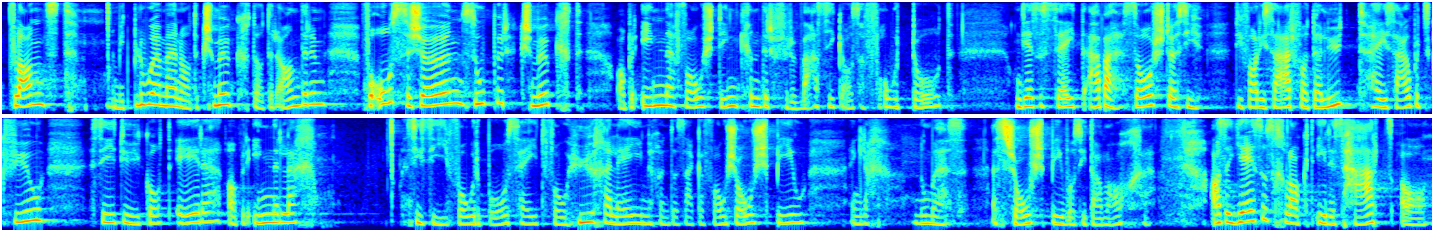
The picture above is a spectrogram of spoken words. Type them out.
gepflanzt, mit Blumen oder geschmückt oder anderem. Von außen schön, super geschmückt, aber innen voll stinkender Verwesung, also voller Tod. Und Jesus sagt eben, so stehen sie, die Pharisäer von den Leuten, haben selber das Gefühl, sie ehren Gott ehren, aber innerlich sie sind voller Bosheit, voll Heuchelei, wir können sagen, voll Schauspiel. Eigentlich nur ein, ein Schauspiel, das sie da machen. Also Jesus klagt ihr Herz an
